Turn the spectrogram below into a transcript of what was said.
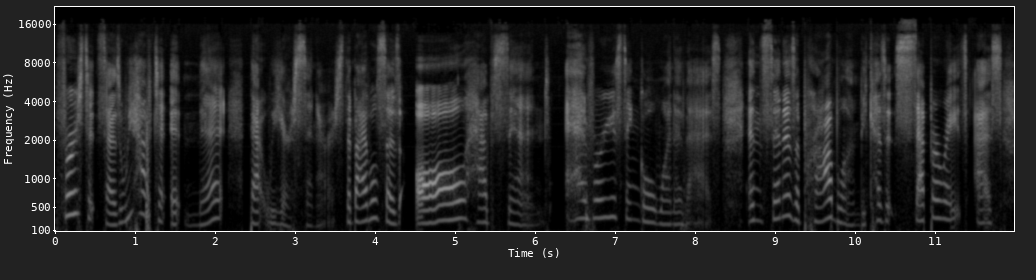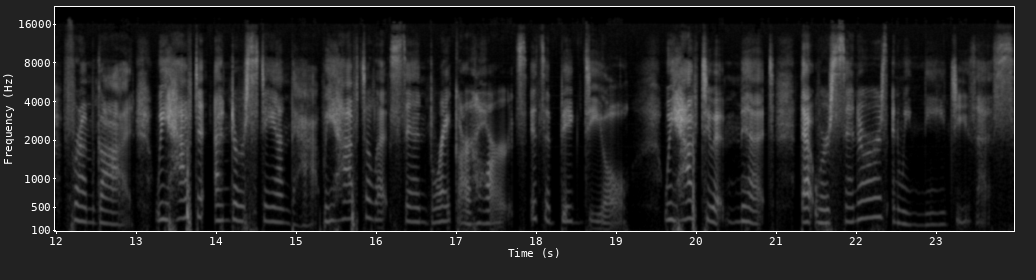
First, it says we have to admit that we are sinners. The Bible says all have sinned, every single one of us. And sin is a problem because it separates us from God. We have to understand that. We have to let sin break our hearts. It's a big deal. We have to admit that we're sinners and we need Jesus.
